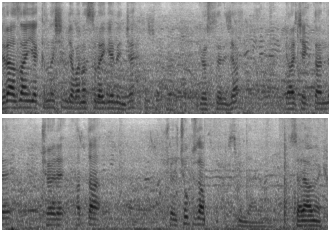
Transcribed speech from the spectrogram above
Birazdan yakınlaşınca bana sıra gelince göstereceğim. Gerçekten de şöyle hatta şöyle çok güzel Bismillahirrahmanirrahim. Selamünaleyküm.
